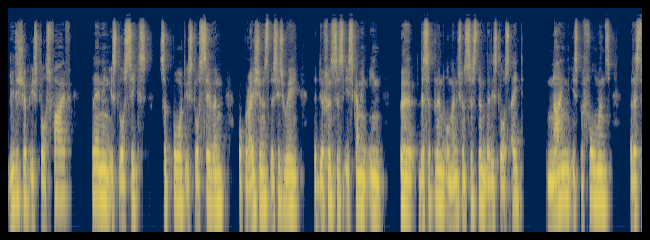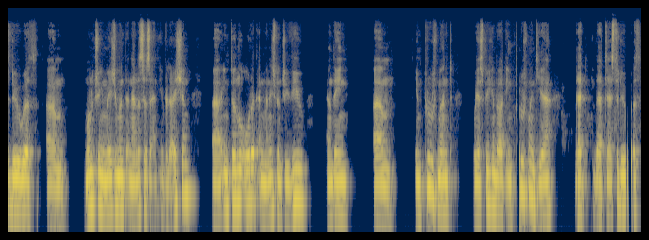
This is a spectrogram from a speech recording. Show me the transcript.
Leadership is clause five, planning is clause six, support is clause seven, operations. This is where the differences is coming in per discipline or management system. That is clause eight. Nine is performance. That has to do with um, monitoring, measurement, analysis, and evaluation uh, internal audit and management review, and then um, improvement. We are speaking about improvement here that, that has to do with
